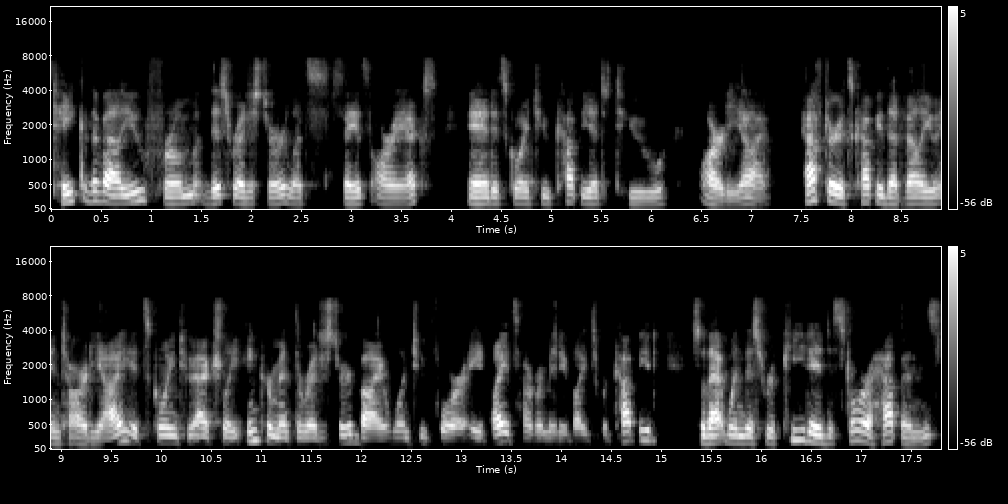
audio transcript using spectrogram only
take the value from this register, let's say it's RAX, and it's going to copy it to RDI. After it's copied that value into RDI, it's going to actually increment the register by 1, 2, 4, 8 bytes, however many bytes were copied, so that when this repeated store happens,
